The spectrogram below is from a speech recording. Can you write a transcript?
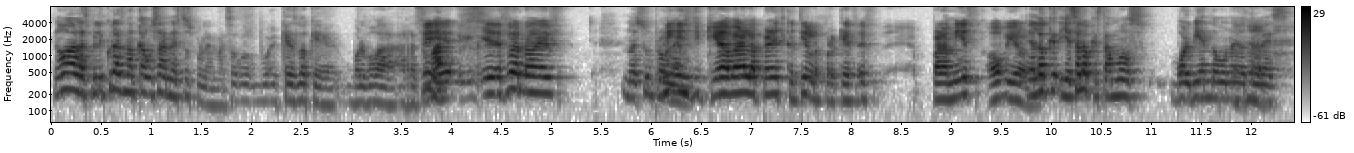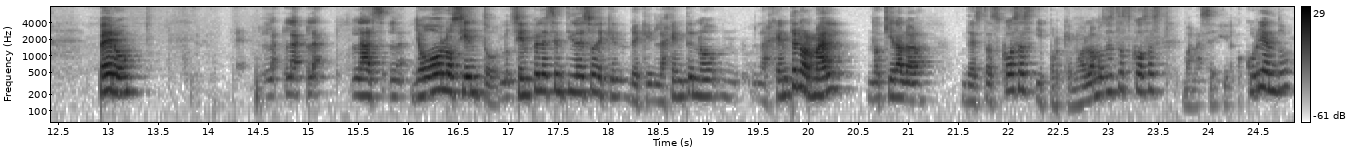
No, las películas no causan estos problemas, que es lo que vuelvo a, a Sí, retomar. eh, eso no es. no es un problema. ni siquiera vale la pena discutirlo porque es, es- para mí es obvio. Es lo que, y es a lo que estamos volviendo una y otra Ajá. vez. Pero, la- la- la- las, la- yo lo siento, siempre he sentido eso de que, de que la gente no, la gente normal no quiere hablar de estas cosas y porque no hablamos de estas cosas van a seguir ocurriendo.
